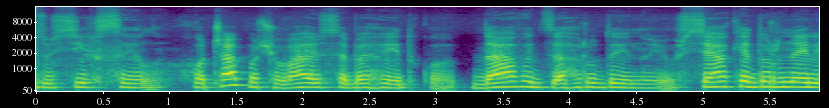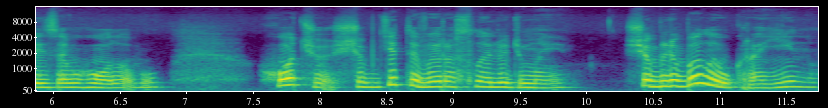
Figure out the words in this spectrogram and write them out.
з усіх сил, хоча почуваю себе гидко, давить за грудиною, всяке дурне лізе в голову. Хочу, щоб діти виросли людьми, щоб любили Україну,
